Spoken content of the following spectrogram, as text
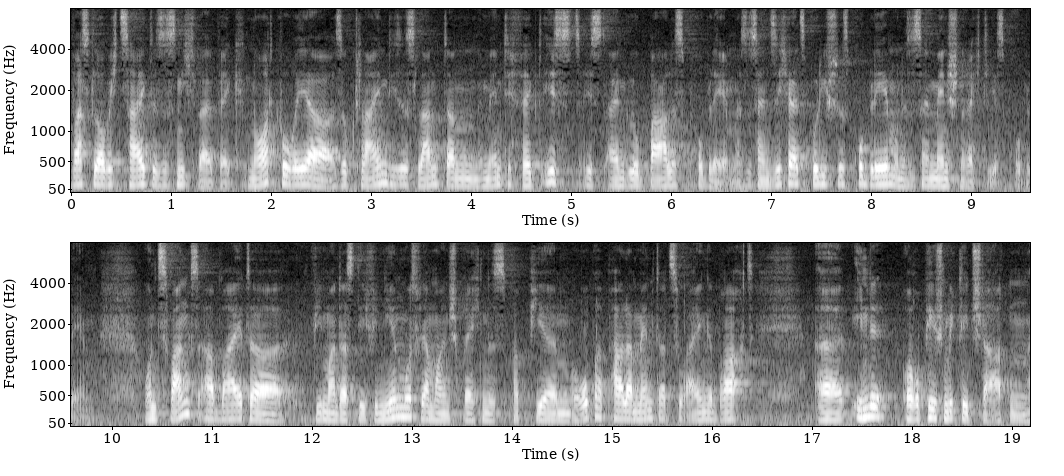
was, glaube ich, zeigt, es ist nicht weit weg. Nordkorea, so klein dieses Land dann im Endeffekt ist, ist ein globales Problem. Es ist ein sicherheitspolitisches Problem und es ist ein menschenrechtliches Problem. Und Zwangsarbeiter, wie man das definieren muss, wir haben ein entsprechendes Papier im Europaparlament dazu eingebracht, äh, in den europäischen Mitgliedstaaten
